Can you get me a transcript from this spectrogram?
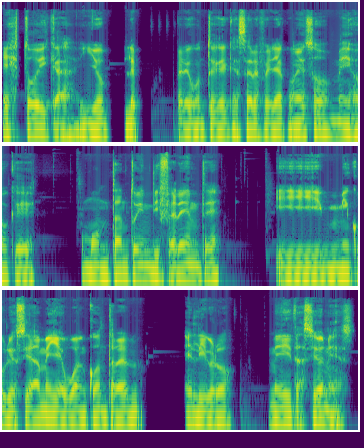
estoica. Y yo le pregunté a qué se refería con eso. Me dijo que como un tanto indiferente. Y mi curiosidad me llevó a encontrar el libro Meditaciones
